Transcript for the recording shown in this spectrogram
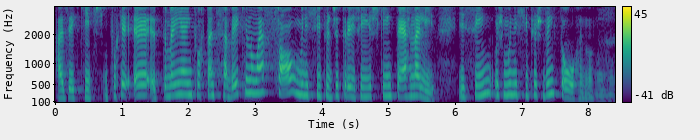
as equipes, porque é, também é importante saber que não é só o município de Três Rios que interna ali, e sim os municípios do entorno. Uhum.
